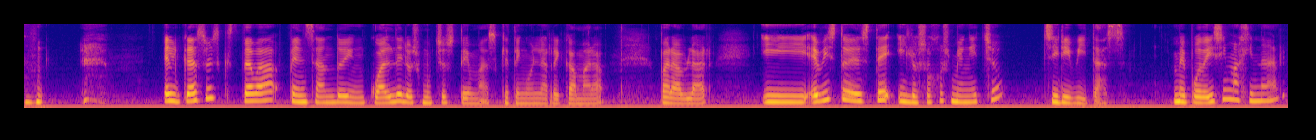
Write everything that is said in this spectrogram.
el caso es que estaba pensando en cuál de los muchos temas que tengo en la recámara para hablar y he visto este y los ojos me han hecho chiribitas. Me podéis imaginar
